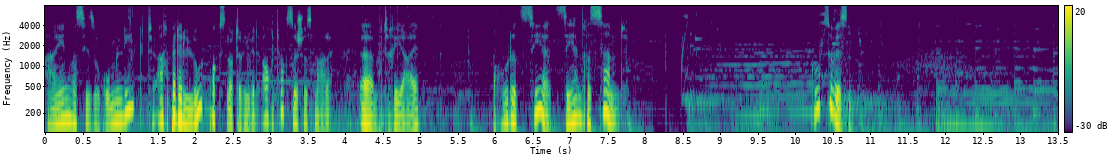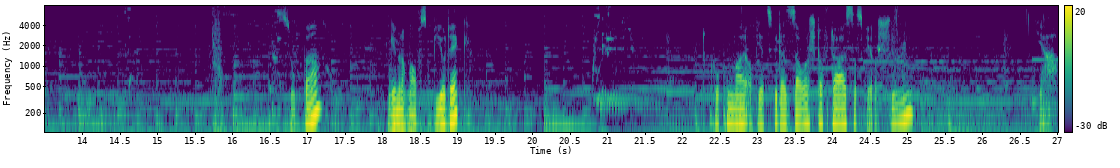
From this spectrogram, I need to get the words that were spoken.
ein, was hier so rumliegt. Ach, bei der Lootbox-Lotterie wird auch toxisches Mal äh, Material produziert. Sehr interessant. Gut zu wissen. Super. Dann gehen wir nochmal aufs Biodeck. Gucken mal, ob jetzt wieder Sauerstoff da ist. Das wäre schön. Ja,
